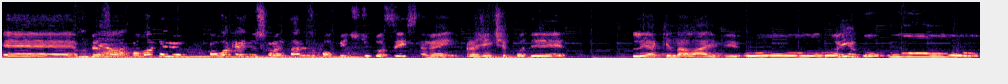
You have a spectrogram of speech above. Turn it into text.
É, Então- Pessoal, coloca aí, coloca aí nos comentários o palpite de vocês também, para a gente poder ler aqui na live. O, o Igor, o.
